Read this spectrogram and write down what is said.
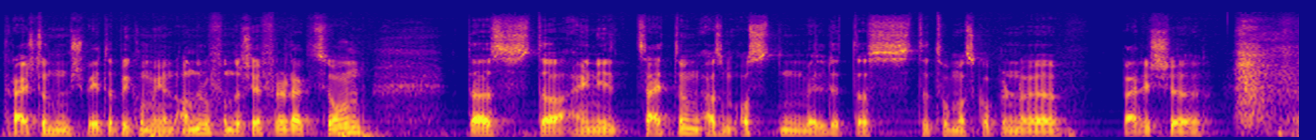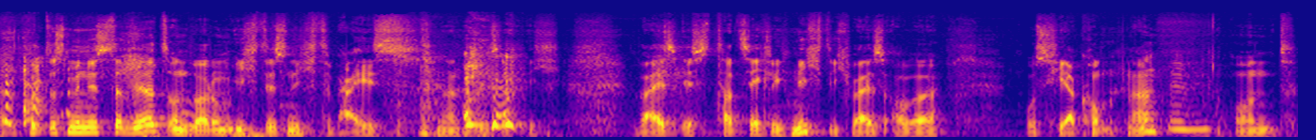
drei Stunden später bekomme ich einen Anruf von der Chefredaktion, dass da eine Zeitung aus dem Osten meldet, dass der Thomas Goppel neuer bayerischer äh, Kultusminister wird und warum ich das nicht weiß. Und dann habe ich gesagt, ich weiß es tatsächlich nicht, ich weiß aber, wo es herkommt. Ne? Mhm. Und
